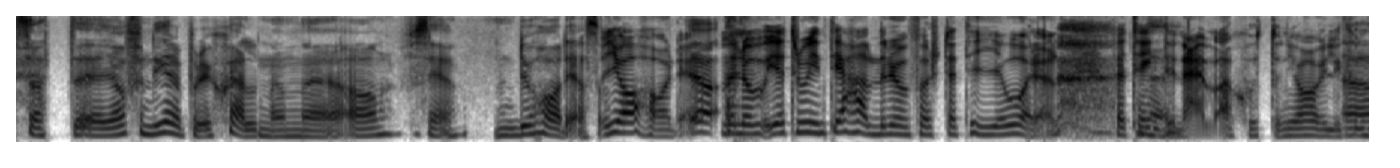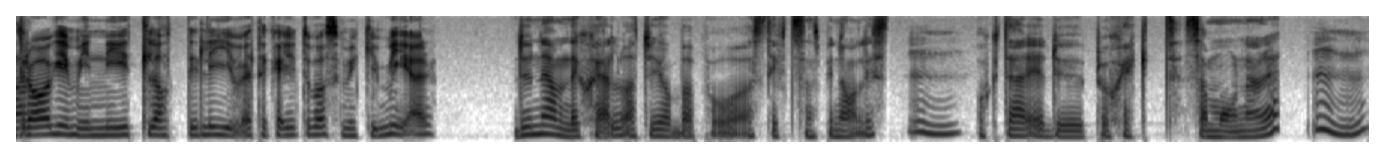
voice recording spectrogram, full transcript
Så att, eh, jag funderar på det själv, men eh, ja, får se. Du har det alltså? Jag har det. Ja. Men de, jag tror inte jag hade det de första tio åren. För jag tänkte, nej, nej vad sjutton, jag har ju liksom ja. dragit min nitlott i livet. Det kan ju inte vara så mycket mer. Du nämnde själv att du jobbar på Stiftelsen Spinalis. Mm. Och där är du projektsamordnare. Mm.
